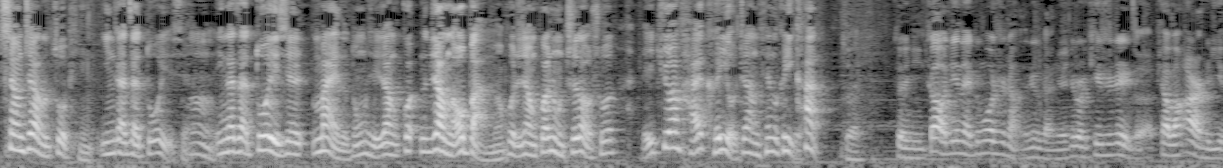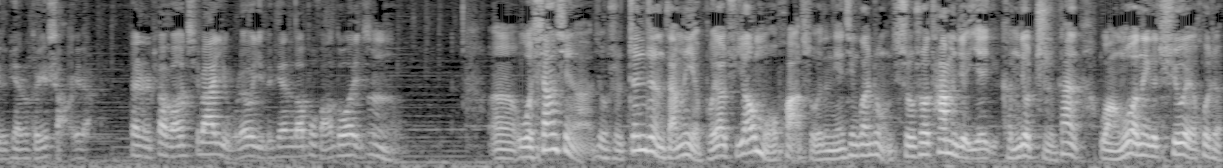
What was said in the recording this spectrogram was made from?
像这样的作品应该再多一些，嗯应该再多一些卖的东西，让观让老板们或者让观众知道说，哎，居然还可以有这样的片子可以看。对。对你照现在中国市场的这个感觉，就是其实这个票房二十亿的片子可以少一点，但是票房七八亿、五六亿的片子倒不妨多一些。嗯，呃，我相信啊，就是真正咱们也不要去妖魔化所谓的年轻观众，就是说他们就也可能就只看网络那个趣味，或者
